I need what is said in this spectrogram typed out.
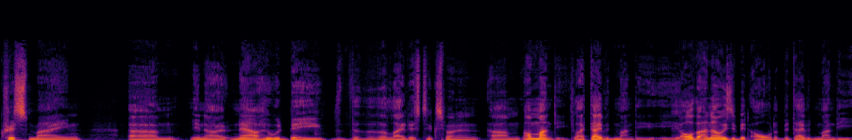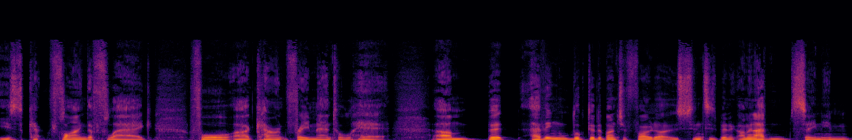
Chris Mayne, um, you know, now who would be the, the, the latest exponent um, on Mundy, like David Mundy. Although I know he's a bit older, but David Mundy is ca- flying the flag for uh, current Fremantle hair. Um, but having looked at a bunch of photos since he's been, I mean, I haven't seen him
